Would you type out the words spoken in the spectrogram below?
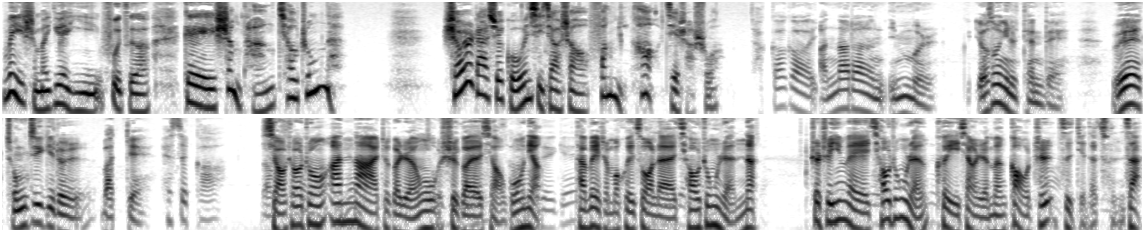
为什么愿意负责给圣堂敲钟呢？首尔大学国文系教授方敏浩介绍说：“작가가안나라는인물여성일텐데 小说中，安娜这个人物是个小姑娘，她为什么会做了敲钟人呢？这是因为敲钟人可以向人们告知自己的存在。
